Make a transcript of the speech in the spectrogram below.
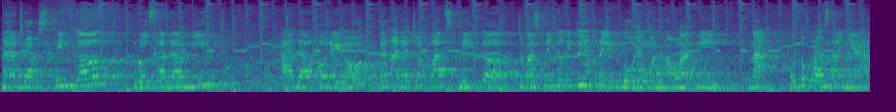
Ada dark sprinkle, terus ada mint, ada oreo, dan ada coklat sprinkle. Coklat sprinkle itu yang rainbow, yang warna-warni. Nah, untuk rasanya,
